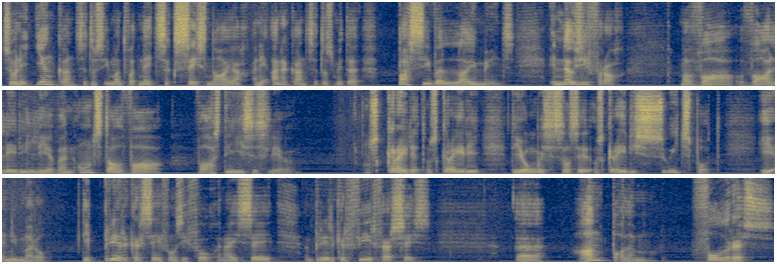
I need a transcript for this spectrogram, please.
So aan die een kant sit ons iemand wat net sukses najag, aan die ander kant sit ons met 'n passiewe lui mens. En nou is die vraag, maar waar waar lê die lewe in ons taal waar waar's die Jesus lewe? Ons kry dit. Ons kry hierdie die jong mense sal sê, ons kry hierdie sweet spot hier in die middel. Die prediker sê vir ons die volgende. Hy sê in Prediker 4 vers 6: 'n handpalm vol rus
